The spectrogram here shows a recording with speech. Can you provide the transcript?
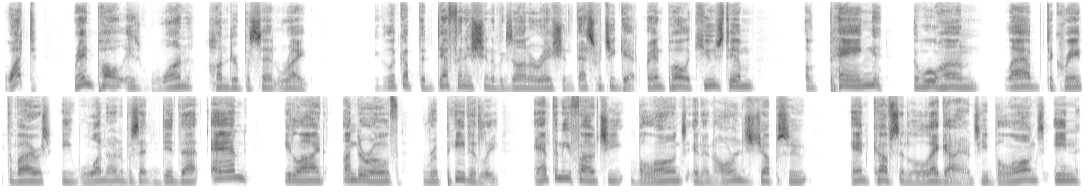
What? Rand Paul is 100% right. You look up the definition of exoneration. That's what you get. Rand Paul accused him of paying the Wuhan lab to create the virus. He 100% did that, and he lied under oath repeatedly. Anthony Fauci belongs in an orange jumpsuit, handcuffs, and leg irons. He belongs in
